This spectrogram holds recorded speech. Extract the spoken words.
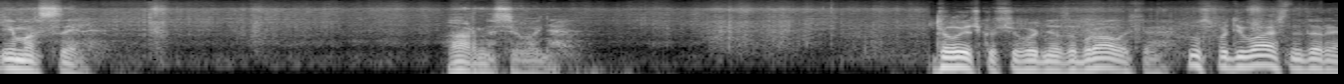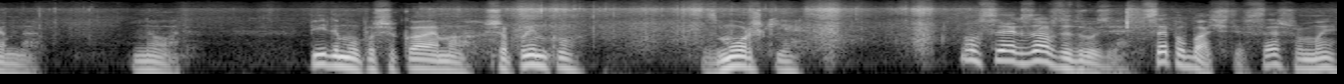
і Марсель. Гарно сьогодні. Далечко сьогодні забралося. Ну, сподіваюсь, не даремно. Ну, от. Підемо, пошукаємо шапинку, зморшки. Ну, все як завжди, друзі. Все побачите, все, що ми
